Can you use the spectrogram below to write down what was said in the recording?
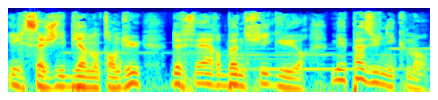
Il s'agit bien entendu de faire bonne figure, mais pas uniquement.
